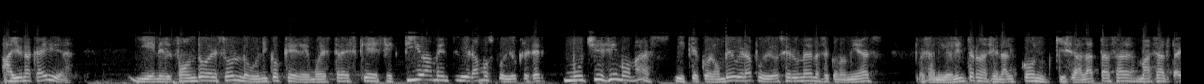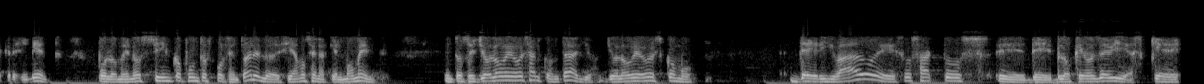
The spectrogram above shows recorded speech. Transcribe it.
hay una caída. Y en el fondo eso lo único que demuestra es que efectivamente hubiéramos podido crecer muchísimo más y que Colombia hubiera podido ser una de las economías pues a nivel internacional con quizá la tasa más alta de crecimiento, por lo menos cinco puntos porcentuales, lo decíamos en aquel momento. Entonces yo lo veo es al contrario, yo lo veo es como derivado de esos actos eh, de bloqueos de vías que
